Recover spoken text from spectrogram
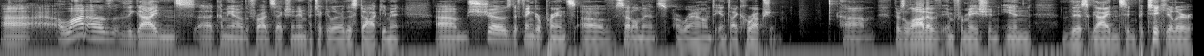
Uh, a lot of the guidance uh, coming out of the fraud section, in particular this document, um, shows the fingerprints of settlements around anti corruption. Um, there's a lot of information in this guidance in particular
